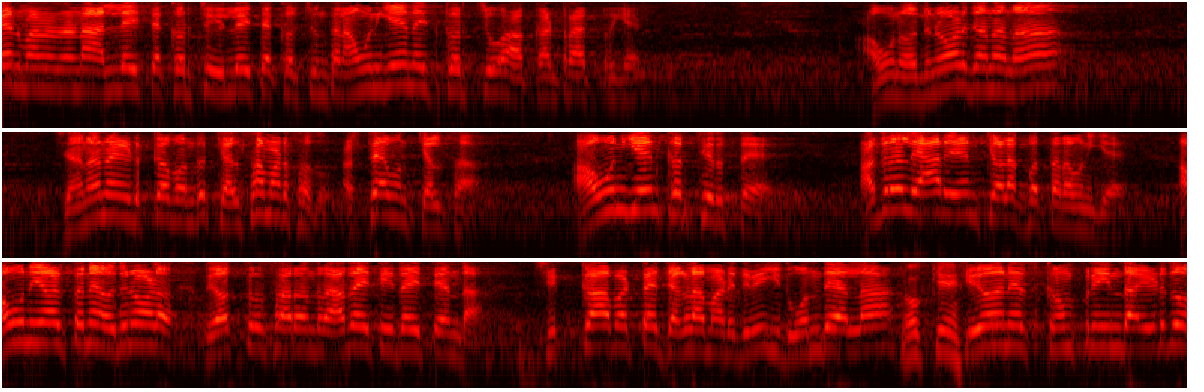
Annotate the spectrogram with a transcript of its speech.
ಏನ್ ಮಾಡೋಣ ಅಲ್ಲೈತೆ ಖರ್ಚು ಇಲ್ಲೈತೆ ಖರ್ಚು ಅಂತಾನೆ ಅವನಿಗೆ ಏನೈತೆ ಖರ್ಚು ಆ ಕಾಂಟ್ರಾಕ್ಟರ್ಗೆ ಅವನು ಹದಿನೇಳು ಜನನ ಜನನ ಹಿಡ್ಕ ಬಂದು ಕೆಲಸ ಮಾಡಿಸೋದು. ಅಷ್ಟೇ ಒಂದು ಕೆಲಸ. ಅವನಿಗೇನ್ ಖರ್ಚಿರುತ್ತೆ? ಅದರಲ್ಲಿ ಯಾರು ಏನು ಕೇಳಕ್ ಬರ್ತಾರೆ ಅವನಿಗೆ? ಅವನು ಹೇಳ್ತಾನೆ ಹದಿನೇಳು ಹತ್ತು ಸಾವಿರ ಅಂದ್ರೆ ಅದೈತಿ ಇದೈತಿ ಅಂದ. ಸಿಕ್ಕಾಬಟ್ಟೆ ಜಗಳ ಮಾಡಿದೀವಿ ಇದು ಒಂದೇ ಅಲ್ಲ. ಕಿಯೋನೆಸ್ ಕಂಪನಿಯಿಂದ ಹಿಡಿದು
